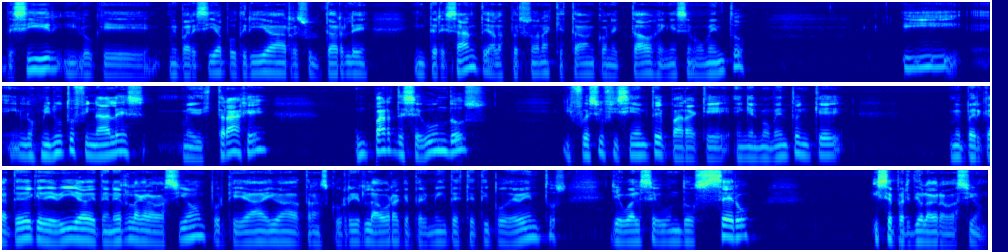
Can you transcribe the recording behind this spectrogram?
decir y lo que me parecía podría resultarle interesante a las personas que estaban conectados en ese momento. Y en los minutos finales me distraje un par de segundos y fue suficiente para que en el momento en que me percaté de que debía detener la grabación porque ya iba a transcurrir la hora que permite este tipo de eventos, llegó al segundo cero y se perdió la grabación.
